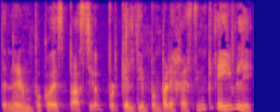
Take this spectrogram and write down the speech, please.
tener un poco de espacio, porque el tiempo en pareja es increíble,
